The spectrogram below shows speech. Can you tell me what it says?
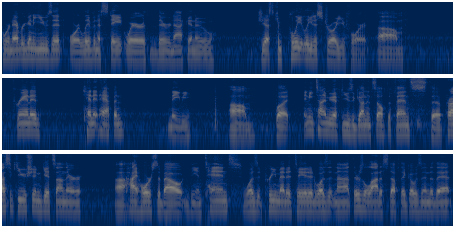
who are never going to use it or live in a state where they're not going to just completely destroy you for it. Um, granted, can it happen? Maybe. Um, but anytime you have to use a gun in self defense, the prosecution gets on their uh, high horse about the intent. Was it premeditated? Was it not? There's a lot of stuff that goes into that.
